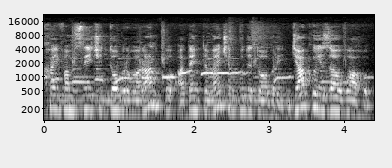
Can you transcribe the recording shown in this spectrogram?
хай вам зичить доброго ранку, а день та вечір буде добрий. Дякую за увагу.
